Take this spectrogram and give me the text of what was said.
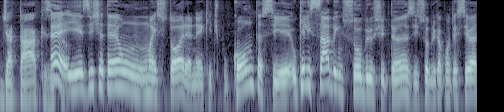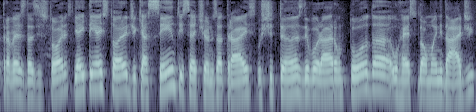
de ataques e É, tal. e existe até um- uma história, né, que, tipo, conta-se o que eles sabem sobre os titãs e sobre o que aconteceu é através das histórias. E aí tem a história de que há 107 anos atrás, os titãs devoraram toda o resto da humanidade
